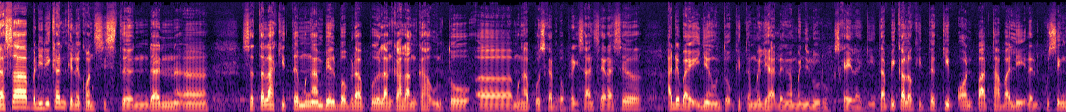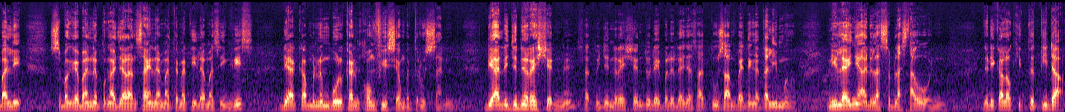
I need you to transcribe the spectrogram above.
Dasar pendidikan kena konsisten dan uh, setelah kita mengambil beberapa langkah-langkah untuk uh, menghapuskan peperiksaan, saya rasa ada baiknya untuk kita melihat dengan menyeluruh sekali lagi. Tapi kalau kita keep on patah balik dan pusing balik sebagaimana pengajaran sains dan matematik dan bahasa Inggeris, dia akan menimbulkan confuse yang berterusan. Dia ada generation, eh? satu generation tu daripada darjah 1 sampai tingkatan 5. Nilainya adalah 11 tahun. Jadi kalau kita tidak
